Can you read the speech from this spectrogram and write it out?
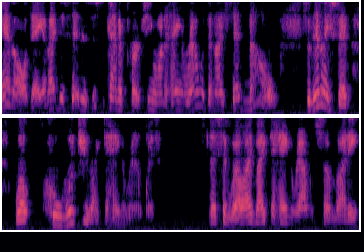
head all day. And I just said, is this the kind of person you want to hang around with? And I said, no. So then I said, well, who would you like to hang around with? And I said, well, I'd like to hang around with somebody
